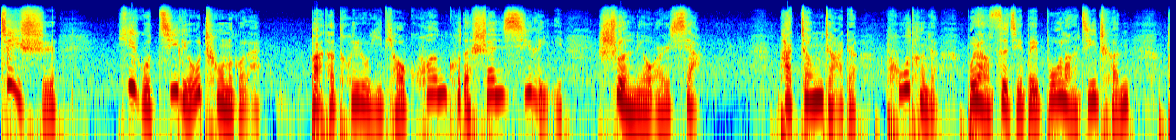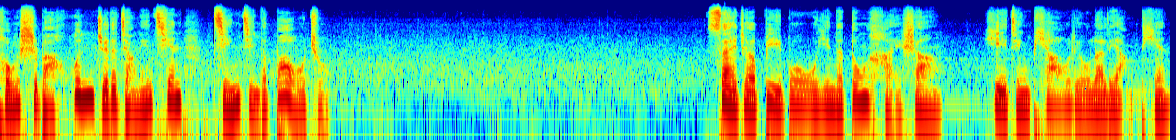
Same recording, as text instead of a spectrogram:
这时，一股激流冲了过来，把他推入一条宽阔的山溪里，顺流而下。他挣扎着，扑腾着，不让自己被波浪击沉，同时把昏厥的蒋灵谦紧紧的抱住。在这碧波无垠的东海上，已经漂流了两天。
